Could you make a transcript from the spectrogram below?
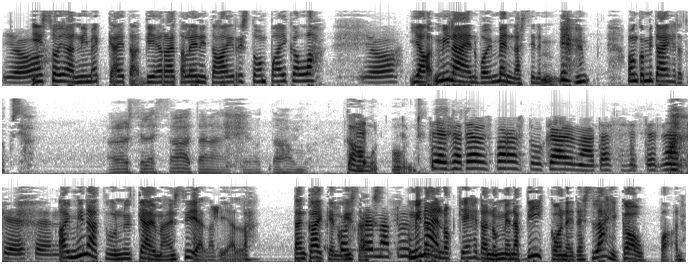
Joo, Isoja nimekkäitä vieraita Leni Tairisto on paikalla. joo. Ja minä en voi mennä sinne. Onko mitään ehdotuksia? Älä sille saatana, että ottaa homma. Kauan on. Tiedätkö, te olisi paras käymään tässä sitten, että näkee sen. Ai minä tuun nyt käymään siellä vielä. Tämän kaiken Koska lisäksi. en mä pysty. Kun minä en ole kehdannut mennä viikkoon edes lähikauppaan.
